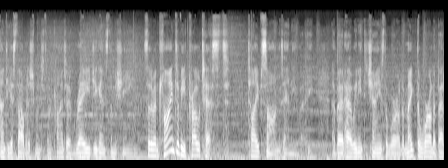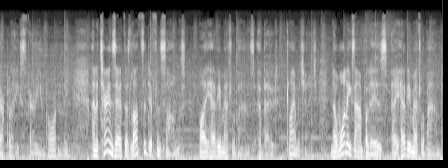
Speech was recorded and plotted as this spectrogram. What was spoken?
anti establishment, they're inclined to rage against the machine. So they're inclined to be protest type songs anyway about how we need to change the world and make the world a better place, very importantly. And it turns out there's lots of different songs by heavy metal bands about climate change. Now, one example is a heavy metal band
